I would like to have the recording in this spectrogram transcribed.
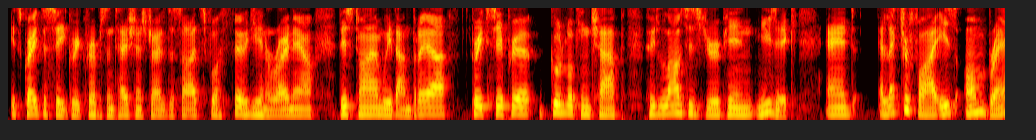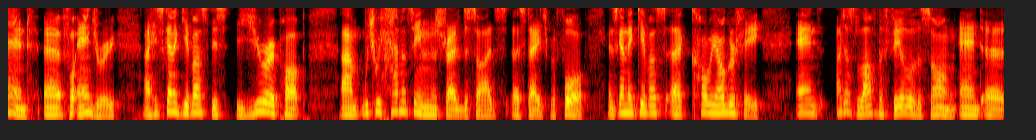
It's great to see Greek representation Australia decides for a third year in a row now, this time with Andrea, Greek Cypriot, good looking chap who loves his European music. And Electrify is on brand uh, for Andrew. Uh, he's going to give us this Europop, um, which we haven't seen in Australia Decides uh, stage before. It's going to give us a choreography. And I just love the feel of the song. And uh,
